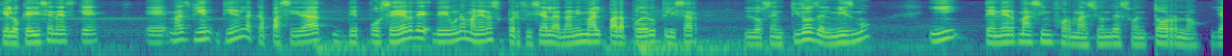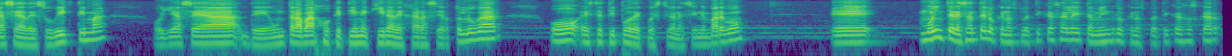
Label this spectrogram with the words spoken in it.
que lo que dicen es que eh, más bien tienen la capacidad de poseer de, una manera superficial al animal para poder utilizar los sentidos del mismo y tener más información de su entorno, ya sea de su víctima o ya sea de un trabajo que tiene que ir a dejar a cierto lugar o este tipo de cuestiones. Sin embargo, eh, muy interesante lo que nos platicas, Ale, y también lo que nos platicas, Oscar.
